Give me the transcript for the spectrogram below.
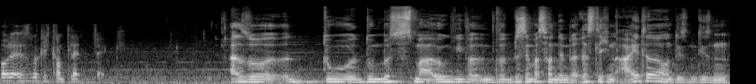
Oder ist es wirklich komplett weg? Also du, du müsstest mal irgendwie ein bisschen was von dem restlichen Eiter und diesen, diesen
